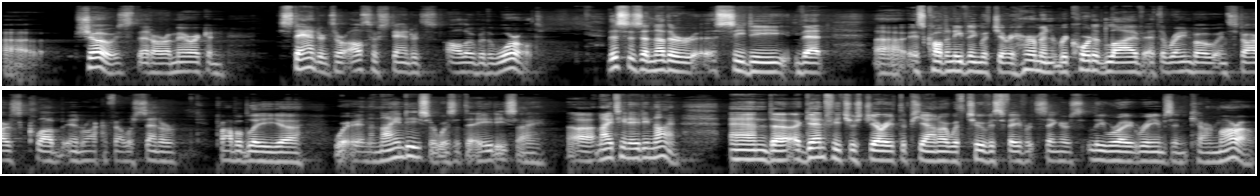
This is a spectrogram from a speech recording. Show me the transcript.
uh, shows that are American standards are also standards all over the world. This is another uh, CD that uh, is called An Evening with Jerry Herman, recorded live at the Rainbow and Stars Club in Rockefeller Center, probably uh, in the 90s or was it the 80s? I, uh, 1989. And uh, again features Jerry at the piano with two of his favorite singers, Leroy Reams and Karen Morrow.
